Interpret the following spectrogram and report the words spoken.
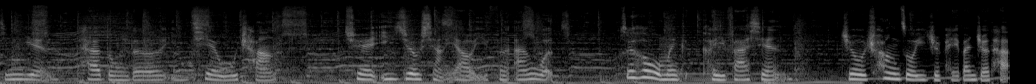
经验，他懂得一切无常，却依旧想要一份安稳。最后，我们可以发现，只有创作一直陪伴着他，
